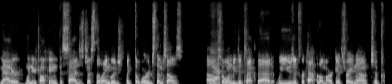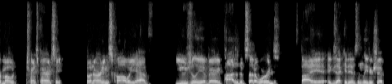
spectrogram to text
matter when you're talking besides just the language, like the words themselves. Uh, yeah. So when we detect that, we use it for capital markets right now to promote transparency. So an earnings call, we have usually a very positive set of words by executives and leadership.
